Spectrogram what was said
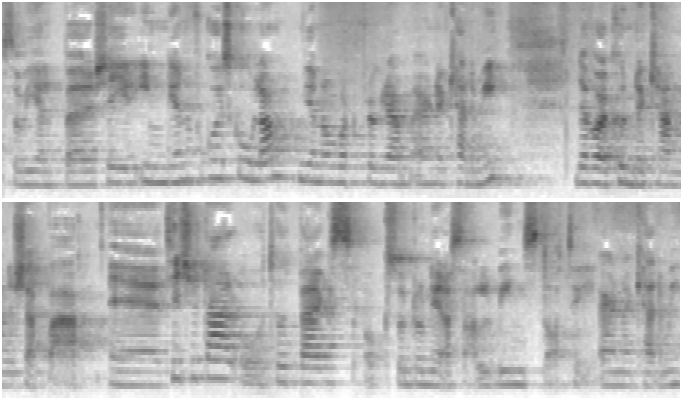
Så vi hjälper tjejer i Indien att få gå i skolan genom vårt program Earn Academy. Där våra kunder kan köpa eh, t-shirtar och totebags och så doneras all vinst då till Earn Academy.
